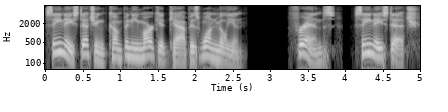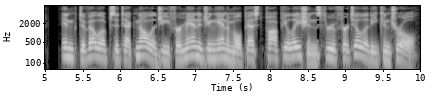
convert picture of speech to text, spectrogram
SenesTech Inc company market cap is 1 million. Friends, SenesTech, Inc. develops a technology for managing animal pest populations through fertility control.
